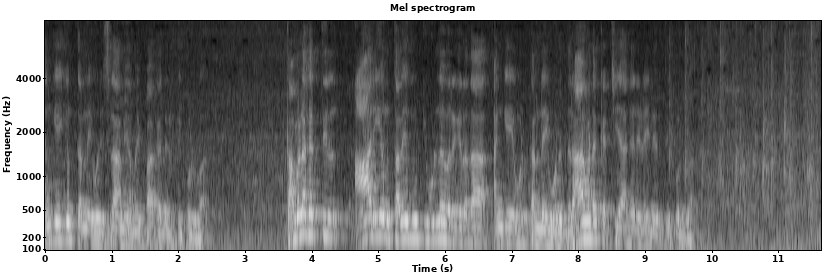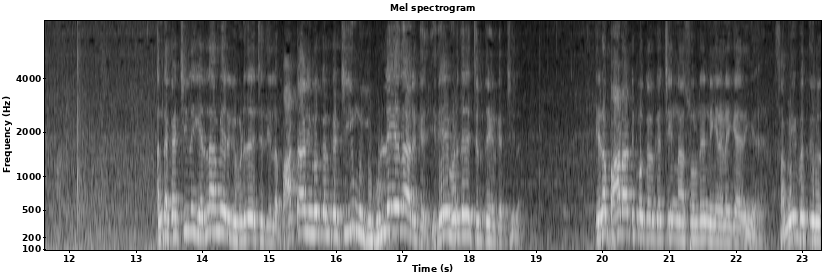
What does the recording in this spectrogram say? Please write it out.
அங்கேயும் தன்னை ஒரு இஸ்லாமிய அமைப்பாக நிறுத்திக் கொள்வார். தமிழகத்தில் ஆரியம் தலை தூக்கி உள்ள வருகிறதா அங்கே ஒரு தன்னை ஒரு திராவிட கட்சியாக நிலைநிறுத்திக் கொள்வார். அந்த கட்சியில் எல்லாமே இருக்கு விடுதலை சிறுத்தையில் பாட்டாளி மக்கள் கட்சியும் உள்ளேயே தான் இருக்கு. இதே விடுதலை சிறுத்தைகள் கட்சியில். ஏன்னா பாடாட்டி மக்கள் கட்சின்னு நான் சொல்கிறேன்னு நீங்கள் நினைக்காதீங்க. சமீபத்தில்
